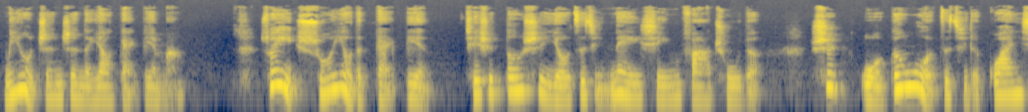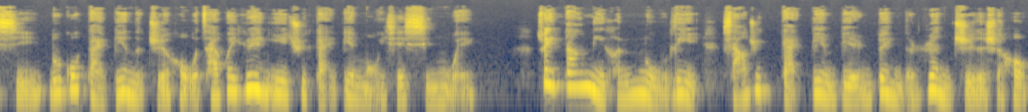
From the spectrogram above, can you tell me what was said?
没有真正的要改变吗？所以所有的改变其实都是由自己内心发出的，是我跟我自己的关系，如果改变了之后，我才会愿意去改变某一些行为。所以，当你很努力想要去改变别人对你的认知的时候，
